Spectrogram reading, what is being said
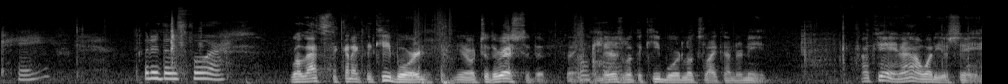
Okay. What are those for? Well, that's to connect the keyboard, you know, to the rest of the thing. Okay. And there's what the keyboard looks like underneath. Okay, now what do you see?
